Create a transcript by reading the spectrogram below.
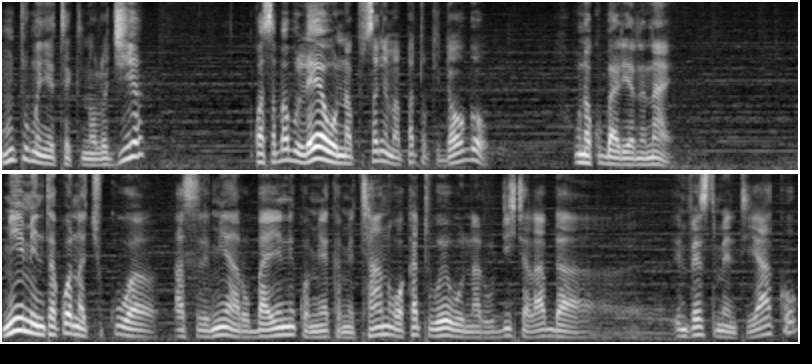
mtu mwenye teknolojia, kwa sababu leo unakusanya mapato kidogo, unakubaliana naye mimi nitakuwa nachukua asilimia arobaini kwa miaka mitano, wakati wewe unarudisha labda investment yako,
